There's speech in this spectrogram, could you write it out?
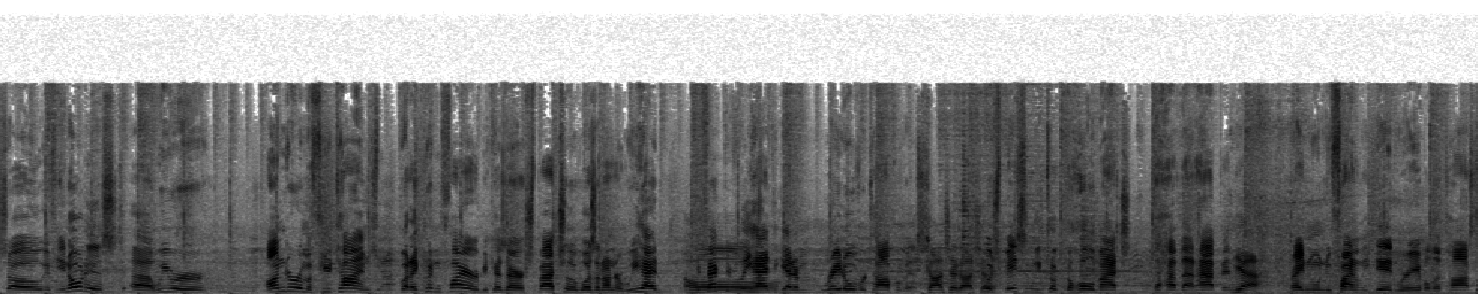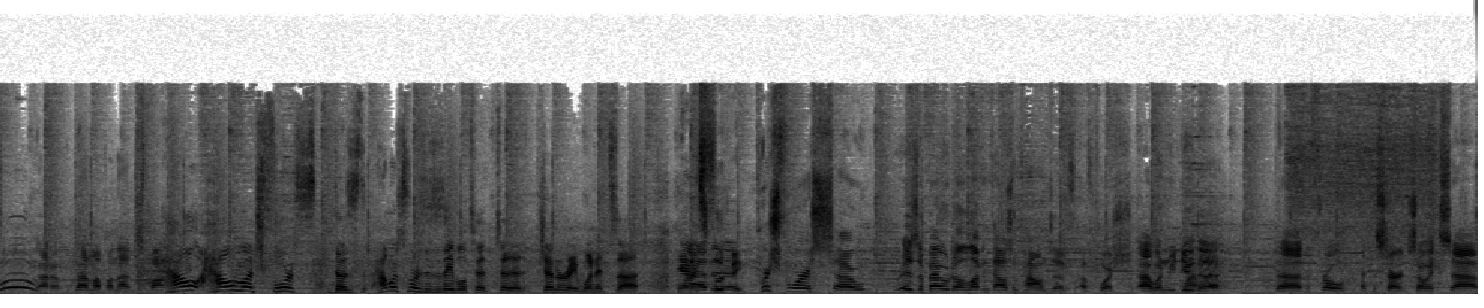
So if you noticed, uh, we were under him a few times, but I couldn't fire because our spatula wasn't under. We had effectively had to get him right over top of us, Gotcha, gotcha. which basically took the whole match to have that happen. Yeah. Right, and when we finally did, we were able to toss him, got him, got him up on that spot. How how much force does how much force is it able to, to generate when it's uh, when it's flipping? push force uh, is about 11,000 pounds of, of push uh, when we do the, the the throw at the start. So it's uh,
